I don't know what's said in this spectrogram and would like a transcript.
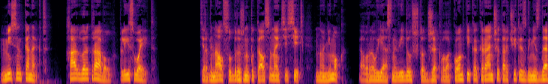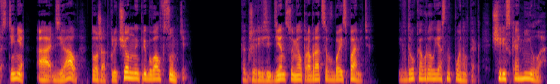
Missing connect. Hardware trouble. Please wait. Терминал судорожно пытался найти сеть, но не мог. Аурел ясно видел, что Джек Волоконки, как раньше, торчит из гнезда в стене, а Диал, тоже отключенный, пребывал в сумке. Как же резидент сумел пробраться в бейс-память? И вдруг Аурел ясно понял как. Через Камила.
